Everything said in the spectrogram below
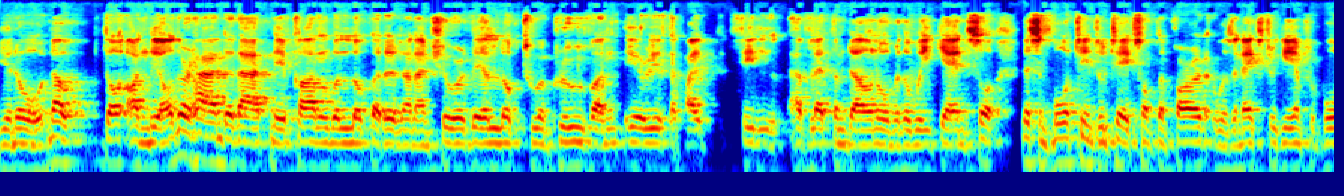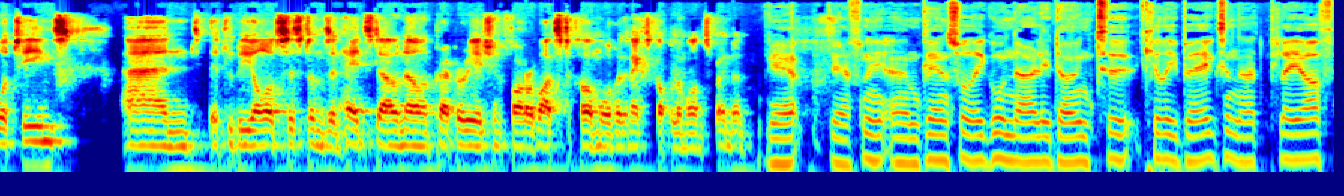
you know, now on the other hand of that, Naomh Conaill will look at it, and I'm sure they'll look to improve on areas that might feel have let them down over the weekend. So listen, both teams will take something for it. It was an extra game for both teams, and it'll be all systems and heads down now in preparation for what's to come over the next couple of months, Brendan. Yeah, definitely. Um, Glenswilly going narrowly down to Killybegs in that playoff.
